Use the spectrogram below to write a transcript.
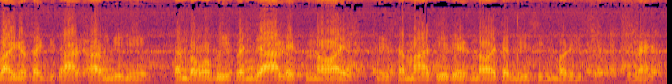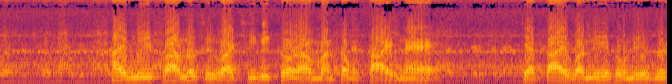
บันกับสกิทาคามีนี่ท่านบอกว่ามีปัญญาเล็กน้อย มีสมาธิเล็กน้อยแต่มีศีลบริสุทธิ์ใช่ไหมให้มีความรู้สึกว่าชีวิตของเรามันต้องตายแน่ จะตายวันนี้พวกนี้หรือ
